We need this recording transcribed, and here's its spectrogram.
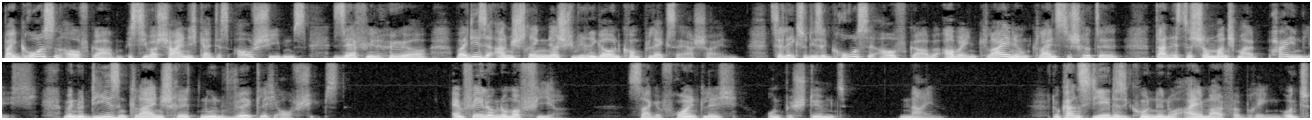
Bei großen Aufgaben ist die Wahrscheinlichkeit des Aufschiebens sehr viel höher, weil diese anstrengender, schwieriger und komplexer erscheinen. Zerlegst du diese große Aufgabe aber in kleine und kleinste Schritte, dann ist es schon manchmal peinlich, wenn du diesen kleinen Schritt nun wirklich aufschiebst. Empfehlung Nummer 4. Sage freundlich und bestimmt Nein. Du kannst jede Sekunde nur einmal verbringen und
